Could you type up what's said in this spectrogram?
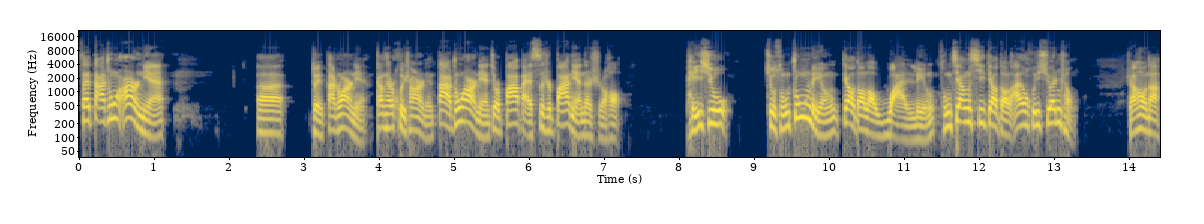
在大中二年，呃。对，大中二年，刚才是会昌二年，大中二年就是八百四十八年的时候，裴修就从中陵调到了宛陵，从江西调到了安徽宣城，然后呢，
